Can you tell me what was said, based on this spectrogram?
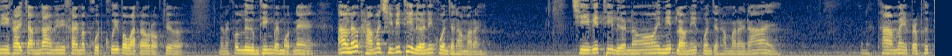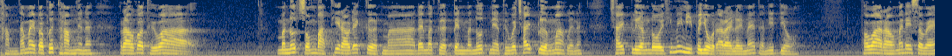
มีใครจำได้ไม่มีใครมาขุดคุยประวัติเราหรอกเชื่อนะเขาลืมทิ้งไปหมดแน่ เอาแล้วถามว่าชีวิตที่เหลือนี่ควรจะทำอะไร ชีวิตที่เหลือน้อย นิดเหล่านี้ควรจะทำอะไรได้ ถ้าไม่ประพฤติธรรม ถ้าไม่ประพฤติธรรมเนี่ยนะเราก็ถือว่ามนุษย์สมบัติที่เราได้เกิดมาได้มาเกิดเป็นมนุษย์เนี่ยถือว่าใช้เปลืองมากเลยนะใช้เปลืองโดยที่ไม่มีประโยชน์อะไรเลยแม้แต่นิดเดียว เพราะว่าเราไม่ได้สแสวง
